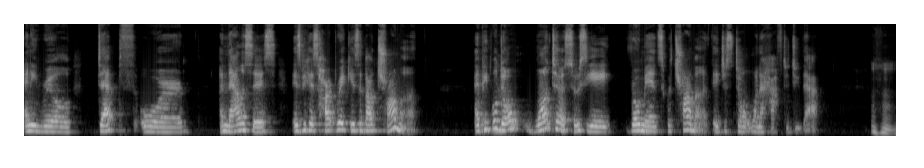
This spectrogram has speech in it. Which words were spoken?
any real depth or analysis, is because heartbreak is about trauma. And people don't want to associate romance with trauma. They just don't want to have to do that. Mm-hmm.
